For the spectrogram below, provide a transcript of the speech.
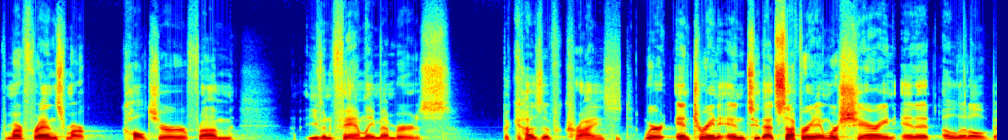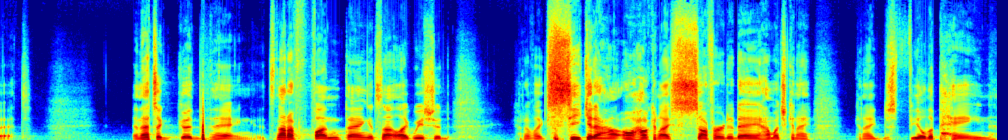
from our friends, from our culture, from even family members because of Christ, we're entering into that suffering and we're sharing in it a little bit. And that's a good thing. It's not a fun thing. It's not like we should kind of like seek it out. Oh, how can I suffer today? How much can I can I just feel the pain?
